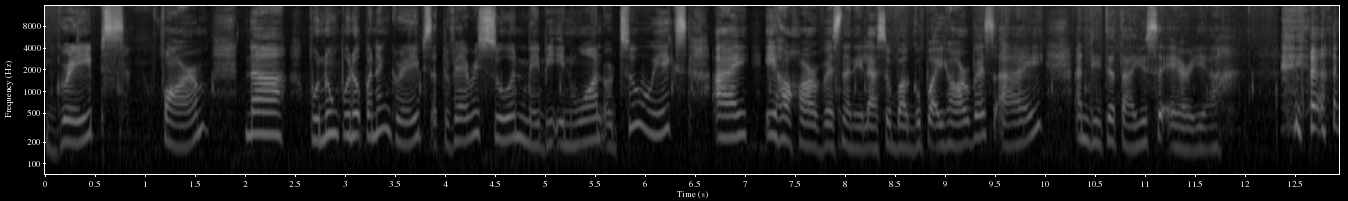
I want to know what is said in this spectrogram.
grapes farm na punong-puno pa ng grapes at very soon, maybe in one or two weeks, ay iha-harvest na nila. So bago pa i-harvest ay andito tayo sa area. Ayan.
